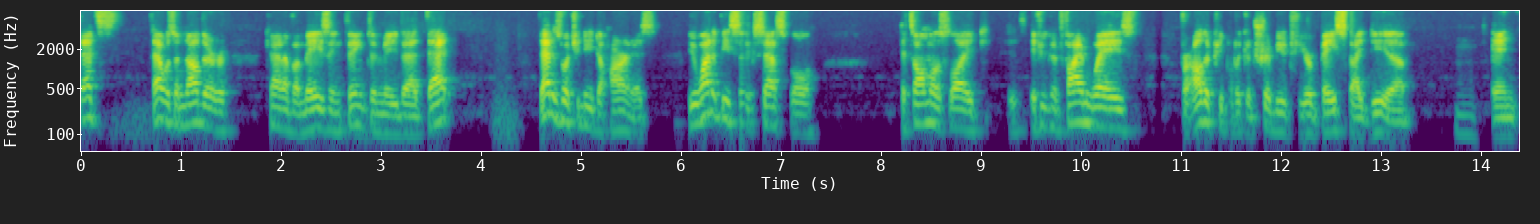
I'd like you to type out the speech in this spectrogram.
that's, that was another kind of amazing thing to me that that, that is what you need to harness. If you want to be successful, it's almost like if you can find ways for other people to contribute to your base idea mm. and,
